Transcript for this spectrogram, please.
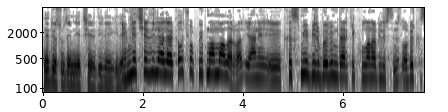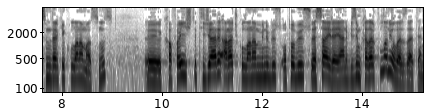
Ne diyorsunuz emniyet şeridiyle ilgili? Emniyet şeridiyle alakalı çok büyük muammalar var. Yani e, kısmi bir bölüm der ki kullanabilirsiniz, o bir kısım der ki kullanamazsınız. E, kafayı işte ticari araç kullanan minibüs, otobüs vesaire yani bizim kadar kullanıyorlar zaten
